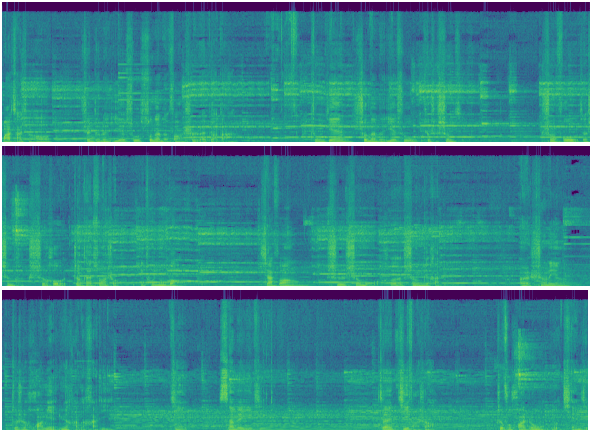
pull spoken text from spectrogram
马萨乔选择了耶稣受难的方式来表达，中间受难的耶稣就是圣子，圣父在身身后张开双手，意图拥抱。下方是圣母和圣约翰，而圣灵则是画面蕴含的含义，即三位一体。在技法上，这幅画中有前景，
